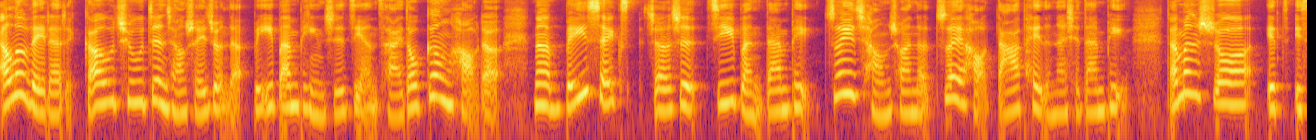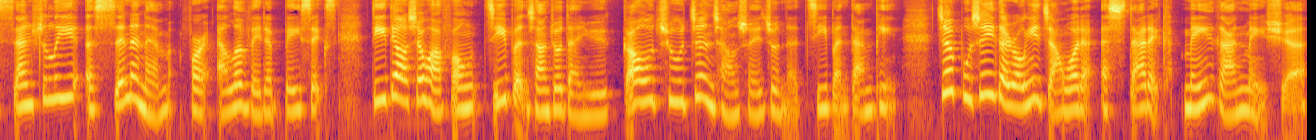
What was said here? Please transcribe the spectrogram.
Elevated 高出正常水准的，比一般品质剪裁都更好的。那 Basics 则是基本单品，最常穿的、最好搭配的那些单品。他们说，It's essentially a synonym for elevated basics。低调奢华风基本上就等于高出正常水准的基本单品。这不是一个容易掌握的 aesthetic 美感美学，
